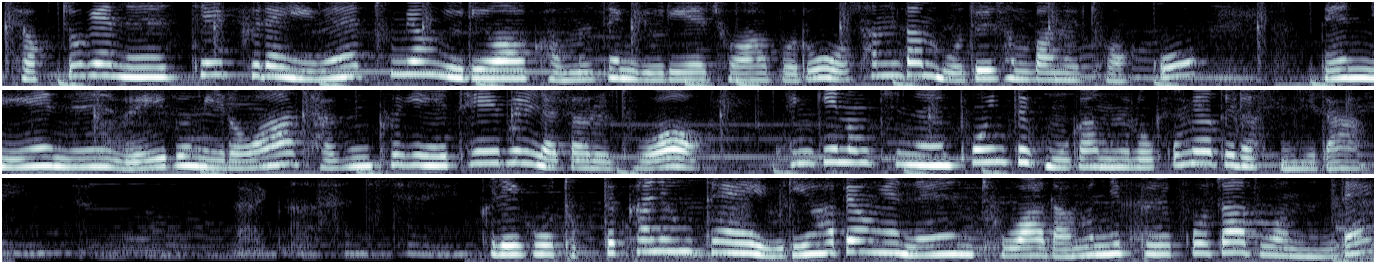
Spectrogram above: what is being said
벽 쪽에는 스틸 프레임에 투명 유리와 검은색 유리의 조합으로 3단 모듈 선반을 두었고 맨 위에는 웨이브 미러와 작은 크기의 테이블 야자를 두어 생기 넘치는 포인트 공간으로 꾸며드렸습니다. 그리고 독특한 형태의 유리 화병에는 조화 나뭇잎을 꽂아 두었는데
